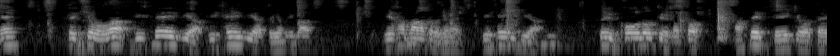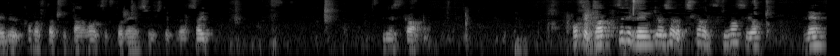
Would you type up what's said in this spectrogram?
ね。で、今日は behavior, behavior と読みます。ビハバーとかじゃないです。behavior という行動というのと、アフェクト影響を与える、この二つ単語をちょっと練習してください。いいですか？もっとがっつり勉強したら力つきますよ。ね。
